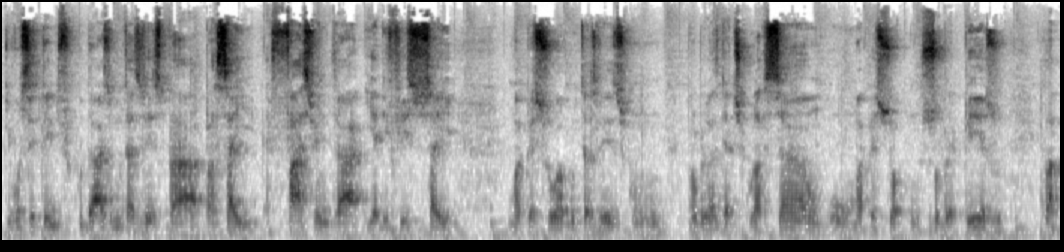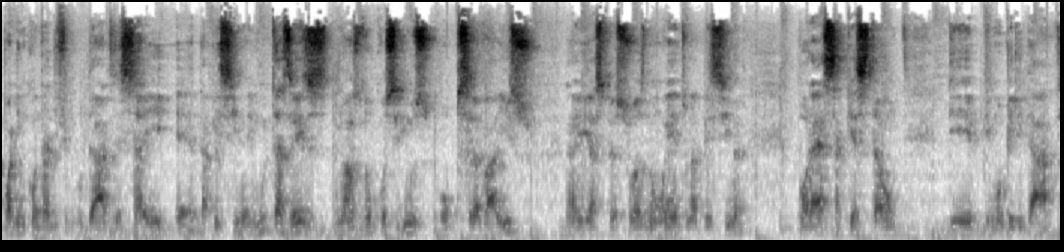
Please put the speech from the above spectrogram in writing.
que você tem dificuldades muitas vezes para sair. É fácil entrar e é difícil sair. Uma pessoa muitas vezes com problemas de articulação ou uma pessoa com sobrepeso, ela pode encontrar dificuldades em sair é, da piscina. E muitas vezes nós não conseguimos observar isso né? e as pessoas não entram na piscina por essa questão de, de mobilidade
